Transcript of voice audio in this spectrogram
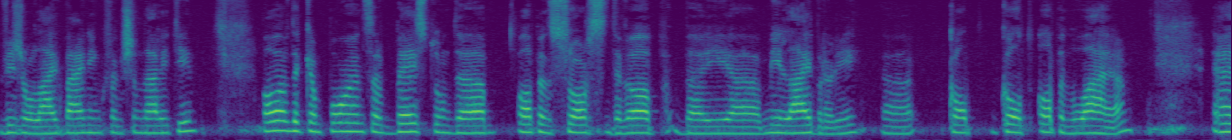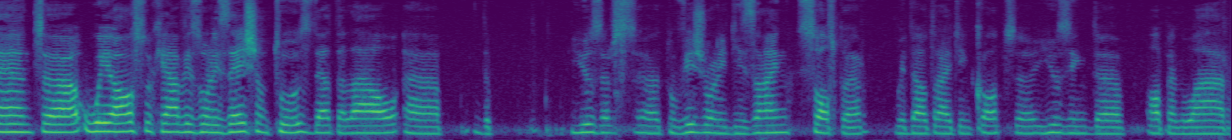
visual light binding functionality. All of the components are based on the open source developed by uh, me library uh, called, called OpenWire. And uh, we also have visualization tools that allow uh, the users uh, to visually design software without writing code using the OpenWire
